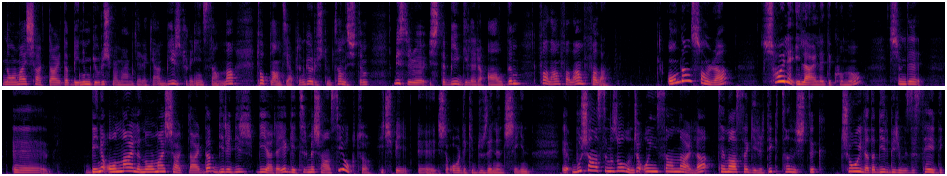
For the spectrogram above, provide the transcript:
normal şartlarda benim görüşmemem gereken bir sürü insanla toplantı yaptım, görüştüm, tanıştım. Bir sürü işte bilgileri aldım falan falan falan. Ondan sonra şöyle ilerledi konu. Şimdi e, beni onlarla normal şartlarda birebir bir araya getirme şansı yoktu. Hiçbir e, işte oradaki düzenin şeyin e, bu şansımız olunca o insanlarla temasa girdik, tanıştık. Çoğuyla da birbirimizi sevdik,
